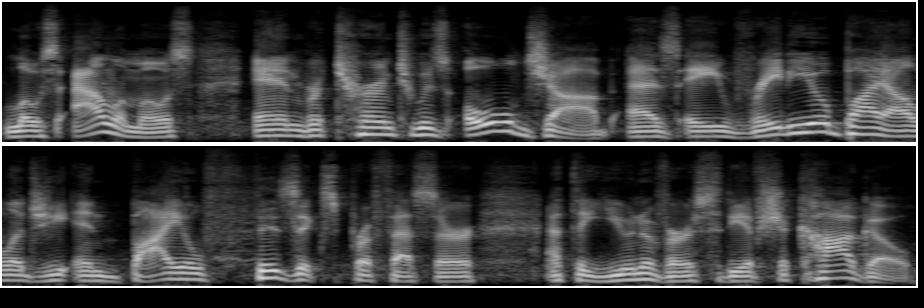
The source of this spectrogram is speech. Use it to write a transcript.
Los Alamos and return to his old job as a radiobiology and biophysics professor at the University of Chicago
